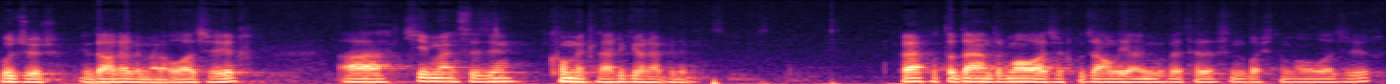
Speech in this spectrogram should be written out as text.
bu cür idarə eləməli olacaq ki, mən sizin kommentləri görə bilim. Və yaxud da dayandırmalı olacaq bu canlı yayımı və tələsini başlamalı olacaq.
